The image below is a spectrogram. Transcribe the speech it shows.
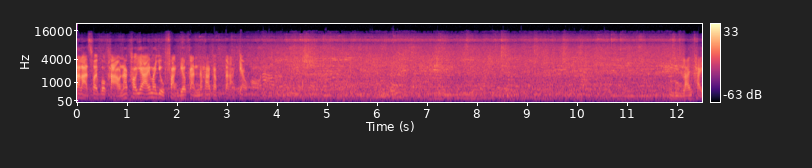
ตลาดซอยบัวขาวนะเขาย้ายมาอยู่ฝั่งเดียวกันนะคะ กับตลาดแก้วฮอนะร้านขาย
